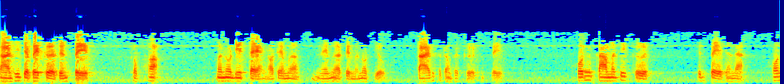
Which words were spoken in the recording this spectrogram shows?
การที่จะไปเกิดเป็นเปรตก็เพราะมนุษย์นี่แต่งเอาแต่เมื่อในเมื่อเป็นมนุษย์อยู่ ตายก็ต้องไปเกิดเป็นเปรต พ้นกรรมที่เกิดเป็นเปรตนั่นแหละพ้น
